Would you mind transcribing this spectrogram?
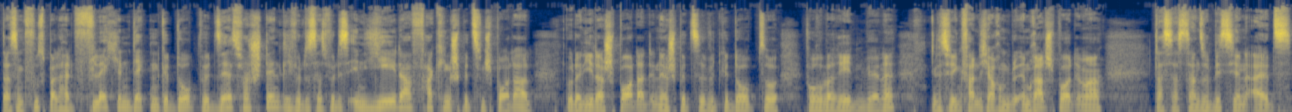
dass im Fußball halt flächendeckend gedopt wird, selbstverständlich wird es, das wird es in jeder fucking Spitzensportart oder in jeder Sportart in der Spitze wird gedopt, so, worüber reden wir, ne? Deswegen fand ich auch im, im Radsport immer, dass das dann so ein bisschen als,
